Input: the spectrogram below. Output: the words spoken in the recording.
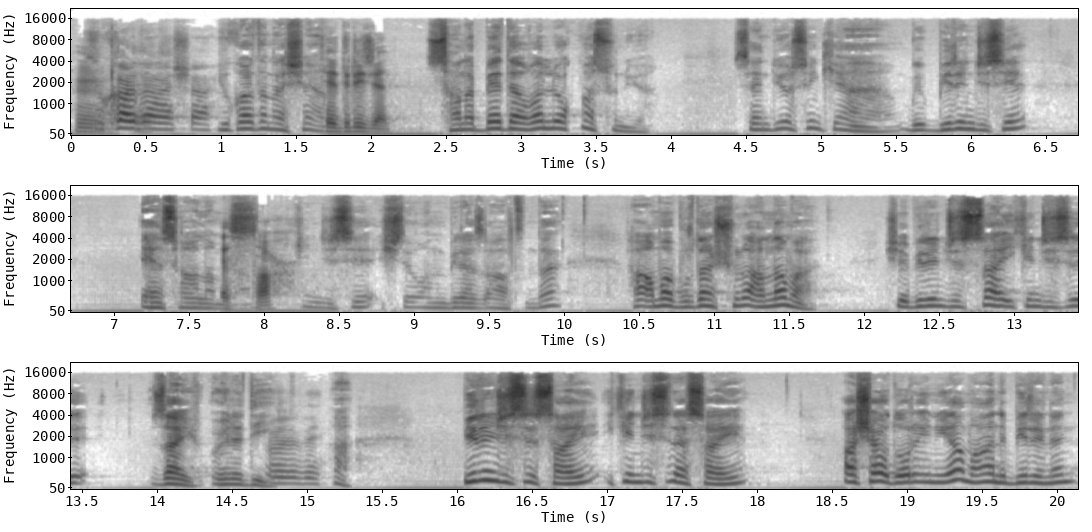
Hı, Yukarıdan evet. aşağı. Yukarıdan aşağı. Tedricen. Sana bedava lokma sunuyor. Sen diyorsun ki ha birincisi en sağlam. Es-sah. İkincisi işte onun biraz altında. Ha ama buradan şunu anlama. İşte birincisi sahih, ikincisi zayıf. Öyle değil. Öyle değil. Birincisi sahih, ikincisi de sahih. Aşağı doğru iniyor ama hani birinin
